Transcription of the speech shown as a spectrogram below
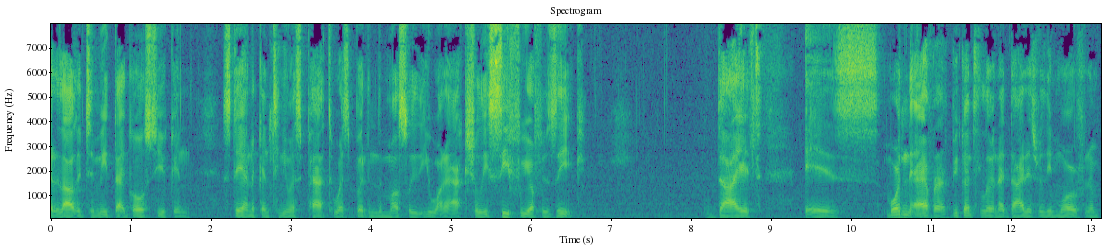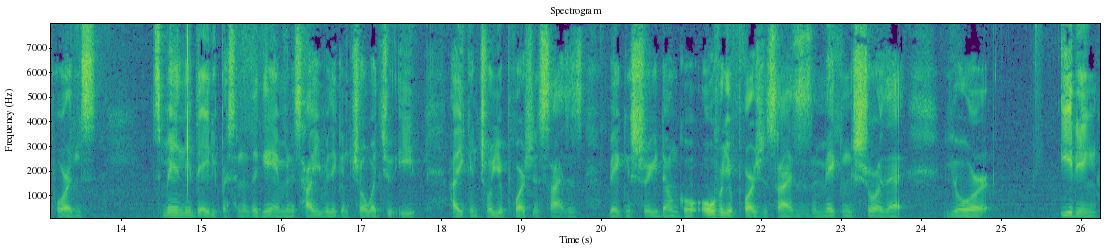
it allows you to meet that goal so you can stay on a continuous path towards building the muscle that you want to actually see for your physique. Diet is more than ever. I've begun to learn that diet is really more of an importance. It's mainly the 80% of the game, and it's how you really control what you eat, how you control your portion sizes, making sure you don't go over your portion sizes, and making sure that you're eating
